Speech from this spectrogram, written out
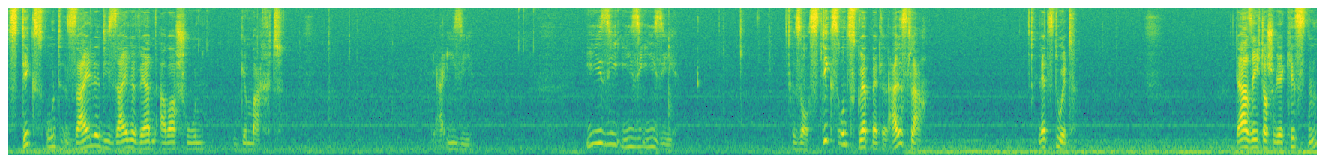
Sticks und Seile. Die Seile werden aber schon gemacht. Ja, easy. Easy, easy, easy. So, Sticks und Scrap Metal. Alles klar. Let's do it. Da sehe ich doch schon wieder Kisten.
